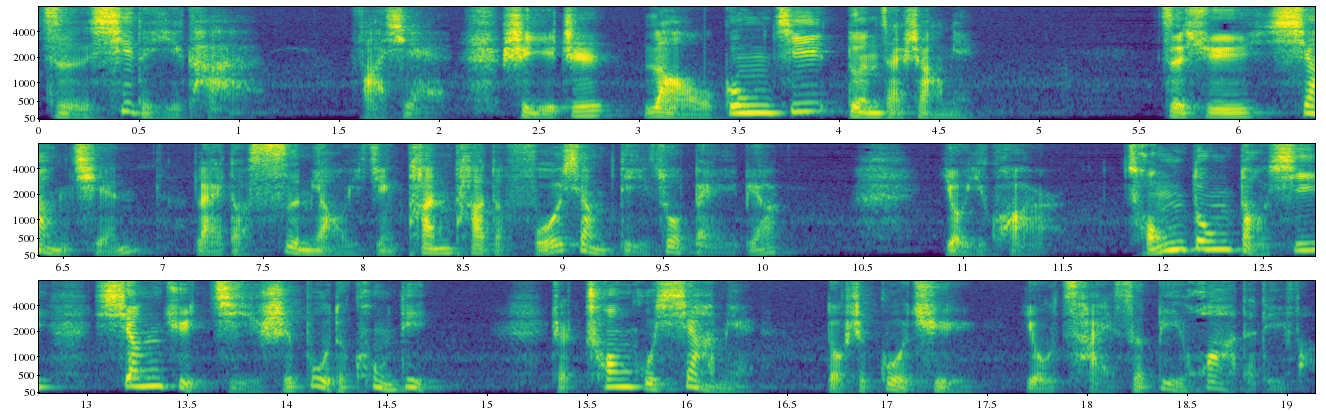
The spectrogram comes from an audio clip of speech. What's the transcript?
仔细的一看。发现是一只老公鸡蹲在上面，自需向前来到寺庙已经坍塌的佛像底座北边，有一块从东到西相距几十步的空地，这窗户下面都是过去有彩色壁画的地方，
